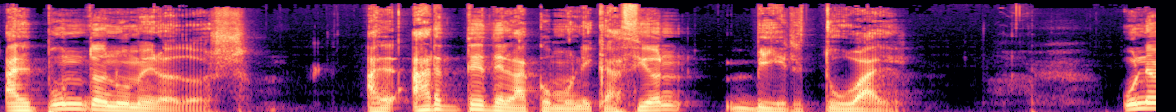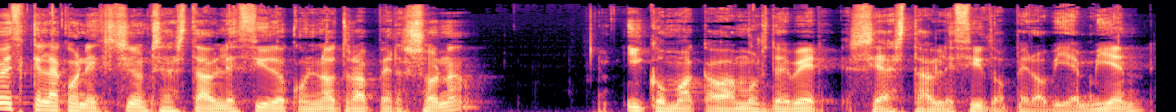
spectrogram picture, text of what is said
al punto número 2, al arte de la comunicación virtual. Una vez que la conexión se ha establecido con la otra persona, y como acabamos de ver, se ha establecido pero bien bien,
